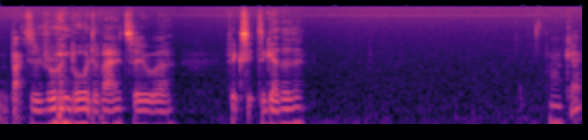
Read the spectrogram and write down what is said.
Back to the drawing board of how to uh, fix it together then. Okay.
